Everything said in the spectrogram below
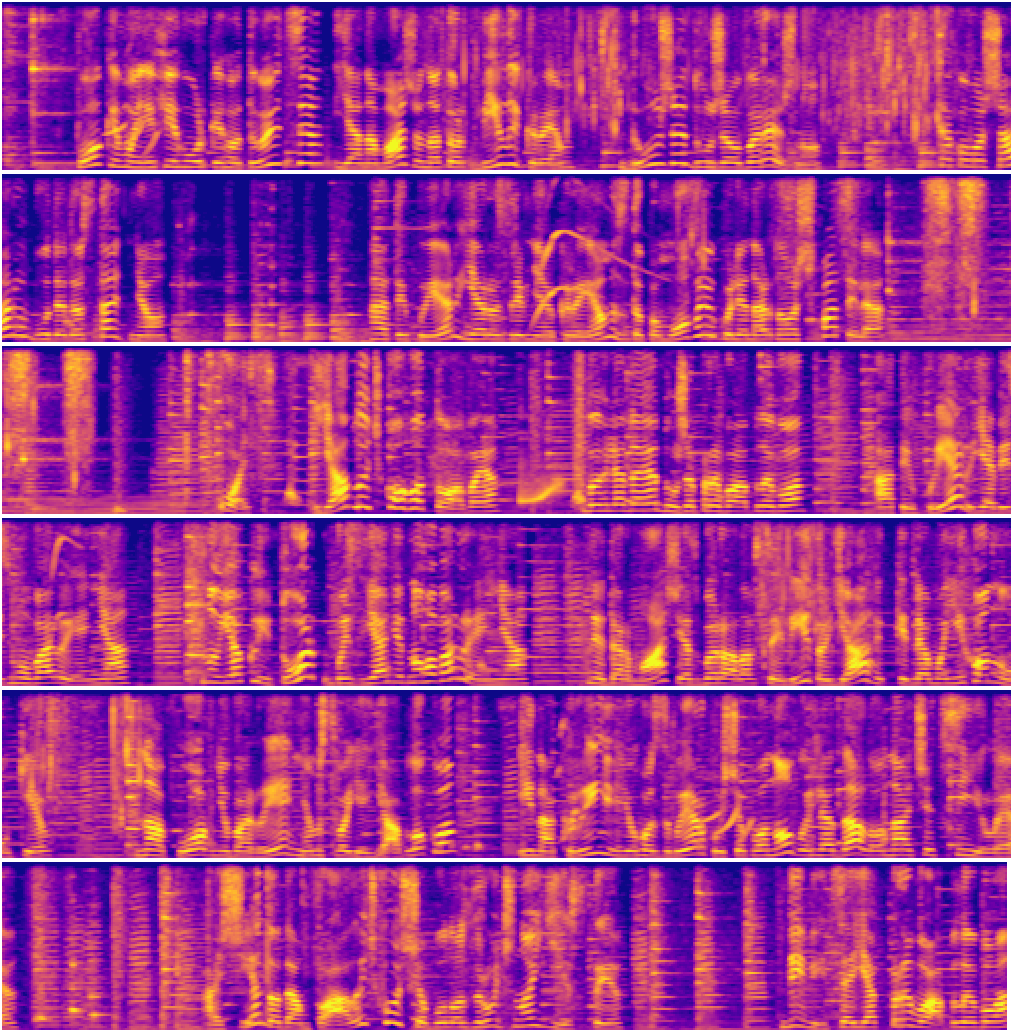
Поки мої фігурки готуються, я намажу на торт білий крем. Дуже дуже обережно. Такого шару буде достатньо. А тепер я розрівняю крем з допомогою кулінарного шпателя. Ось, яблучко готове. Виглядає дуже привабливо. А тепер я візьму варення. Ну, який торт без ягідного варення? Не дарма ж я збирала все літо ягідки для моїх онуків. Наповню варенням своє яблуко і накрию його зверху, щоб воно виглядало, наче ціле. А ще додам паличку, щоб було зручно їсти. Дивіться, як привабливо.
